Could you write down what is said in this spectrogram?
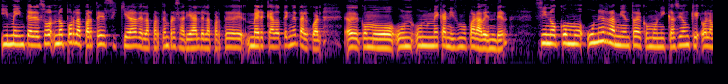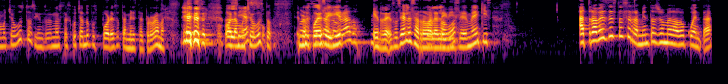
y me interesó no por la parte siquiera de la parte empresarial, de la parte de mercadotecnia tal cual, eh, como un, un mecanismo para vender, sino como una herramienta de comunicación que, hola, mucho gusto, si no está escuchando, pues por eso también está el programa. hola, Así mucho es. gusto. Por Nos puede seguir logrado. en redes sociales, arroba Por la ley favor. dice MX. A través de estas herramientas yo me he dado cuenta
